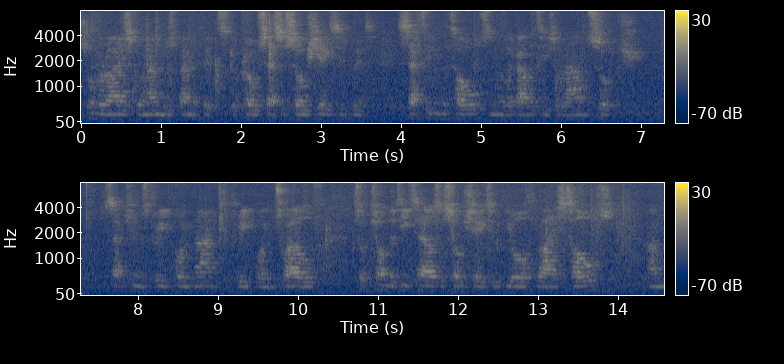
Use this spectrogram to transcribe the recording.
summarise for members' benefits the process associated with setting the tolls and the legalities around such. Sections 3.9 to 3.12 touch on the details associated with the authorised tolls and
